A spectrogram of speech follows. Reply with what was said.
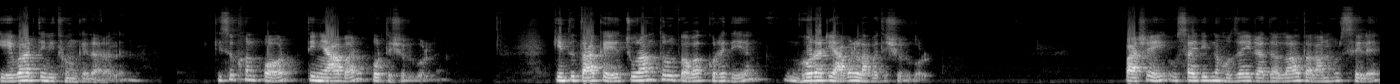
এবার তিনি থমকে দাঁড়ালেন। কিছুক্ষণ পর তিনি আবার পড়তে শুরু করলেন। কিন্তু তাকে চূড়ান্ত রূপে অবাক করে দিয়ে ঘোড়াটি আবার লাফাতে শুরু করল। পাশেই উসাইদ ইবনে হুজাইর রাদাল্লাহ তালানহুর ছেলে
